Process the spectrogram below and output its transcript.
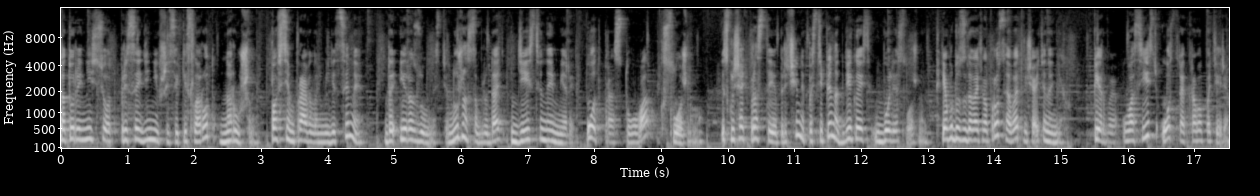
который несет присоединившийся кислород, нарушен. По всем правилам медицины да и разумности нужно соблюдать действенные меры от простого к сложному. Исключать простые причины, постепенно двигаясь к более сложным. Я буду задавать вопросы, а вы отвечайте на них. Первое. У вас есть острая кровопотеря,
